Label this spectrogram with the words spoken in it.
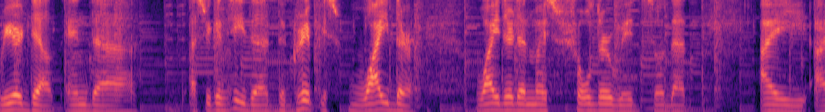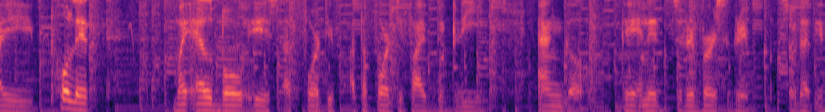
rear delt. And uh, as you can see the the grip is wider wider than my shoulder width so that I I pull it my elbow is at 40 at a 45 degree angle okay and it's reverse grip so that it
